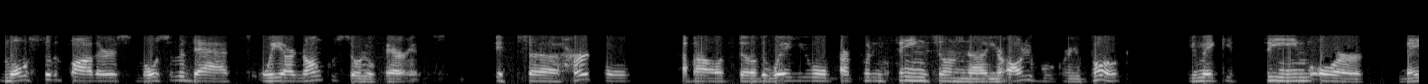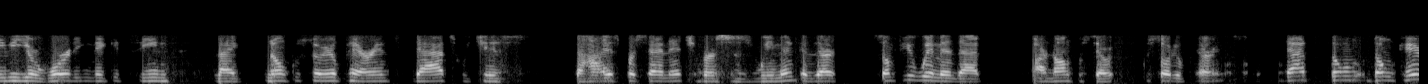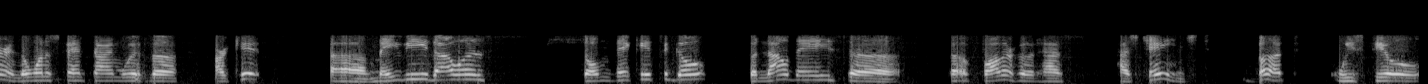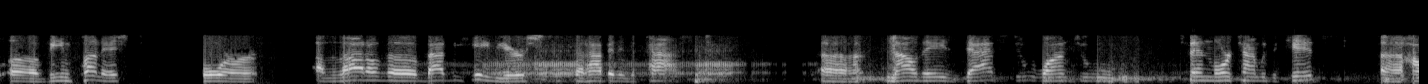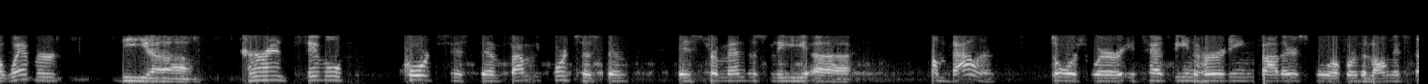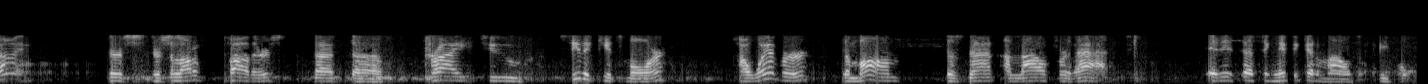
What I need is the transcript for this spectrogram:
most of the fathers, most of the dads, we are non-custodial parents it's uh, hurtful about the, the way you are putting things on uh, your audiobook or your book. You make it seem, or maybe your wording make it seem like non-custodial parents, dads, which is the highest percentage versus women, because there are some few women that are non-custodial parents. Dads don't don't care and don't want to spend time with uh, our kids. Uh, maybe that was some decades ago, but nowadays uh, uh, fatherhood has has changed, but we still uh, being punished for a lot of the bad behaviors that happened in the past. Uh, nowadays, dads do want to spend more time with the kids. Uh, however, the uh, current civil court system, family court system, is tremendously uh, unbalanced source where it has been hurting fathers for, for the longest time. There's there's a lot of fathers that uh, try to see the kids more. However, the mom does not allow for that. It is a significant amount of people.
